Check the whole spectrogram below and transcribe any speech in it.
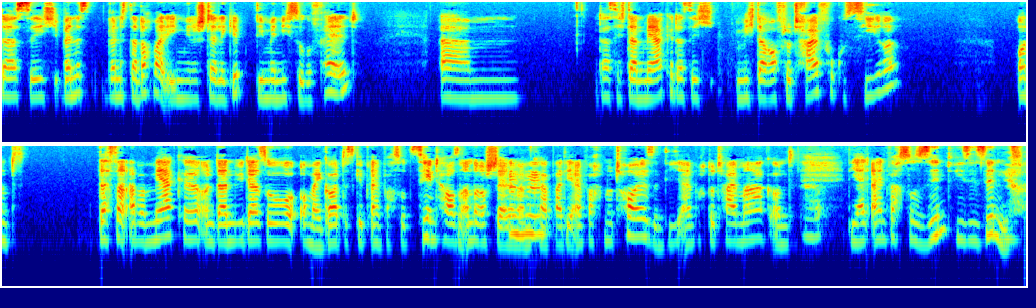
dass ich, wenn es, wenn es dann doch mal irgendwie eine Stelle gibt, die mir nicht so gefällt, ähm, dass ich dann merke, dass ich mich darauf total fokussiere und das dann aber merke und dann wieder so, oh mein Gott, es gibt einfach so 10.000 andere Stellen in meinem Mhm. Körper, die einfach nur toll sind, die ich einfach total mag und Ja. die halt einfach so sind, wie sie sind. Ja.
